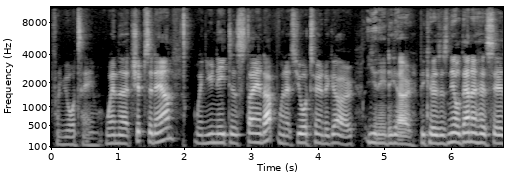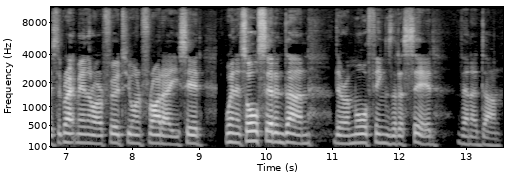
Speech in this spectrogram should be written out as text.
from your team. When the chips are down, when you need to stand up, when it's your turn to go, you need to go. Because as Neale Daniher says, the great man that I referred to on Friday, he said, when it's all said and done, there are more things that are said than are done.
